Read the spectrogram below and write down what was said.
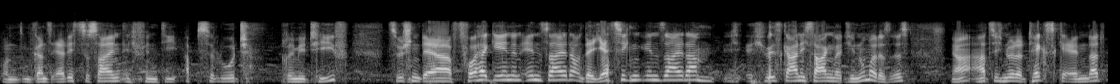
Und um ganz ehrlich zu sein, ich finde die absolut primitiv. Zwischen der vorhergehenden Insider und der jetzigen Insider, ich, ich will es gar nicht sagen, welche Nummer das ist, ja, hat sich nur der Text geändert.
